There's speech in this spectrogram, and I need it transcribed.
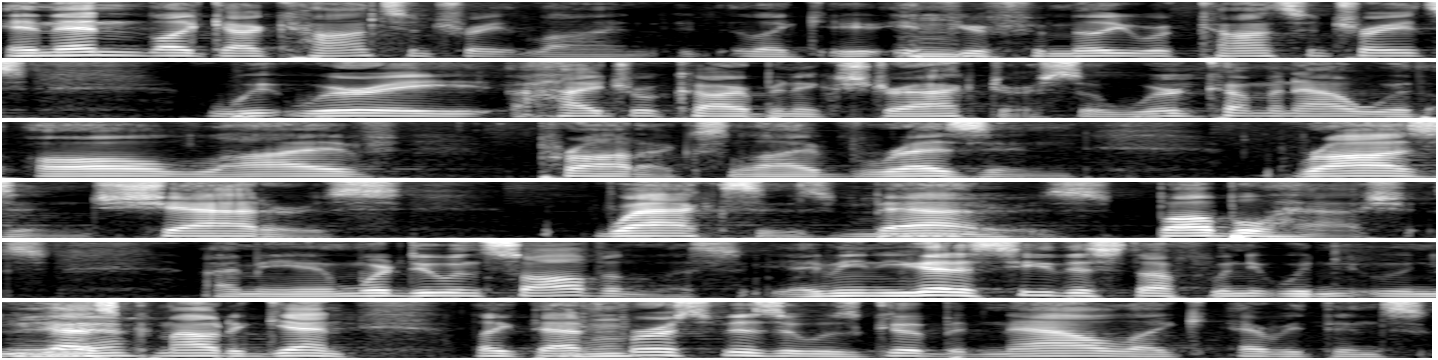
and then like our concentrate line. Like if Mm. you're familiar with concentrates, we, we're a hydrocarbon extractor. So we're Mm. coming out with all live products, live resin, rosin, shatters, waxes, Mm. batters, bubble hashes. I mean, and we're doing solventless. I mean, you got to see this stuff when you, when, when you guys come out again. Like that Mhm. first visit was good, but now like everything's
